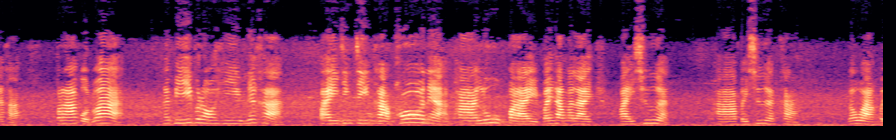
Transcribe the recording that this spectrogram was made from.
นะคะ ปรากฏว่านบีอิบรอฮีมเนี่ยค่ะ ไปจริง ๆ ค่ะ พ่อเนี่ยพาลูกไปไปทำอะไร ไปเชือด พาไปเชือดค่ะ ระหว่างไป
